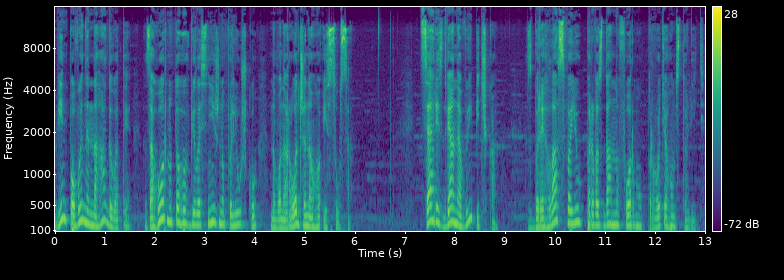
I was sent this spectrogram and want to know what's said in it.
він повинен нагадувати загорнутого в білосніжну пелюшку новонародженого Ісуса. Ця різдвяна випічка зберегла свою первозданну форму протягом століть.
